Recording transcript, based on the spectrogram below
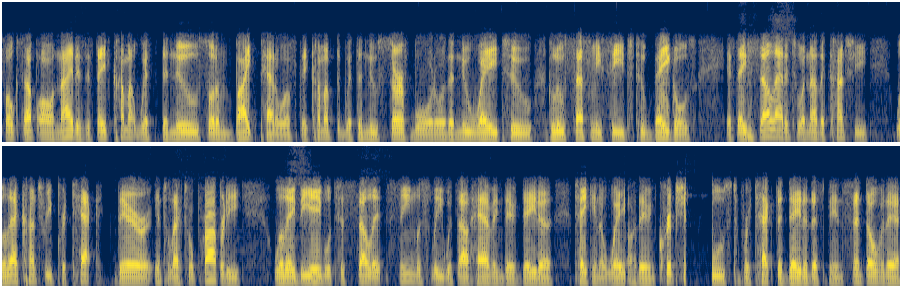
folks up all night is if they've come up with the new sort of bike pedal, if they come up with the new surfboard or the new way to glue sesame seeds to bagels, if they sell that into another country, will that country protect their intellectual property? Will they be able to sell it seamlessly without having their data taken away? Are there encryption rules to protect the data that's being sent over there?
